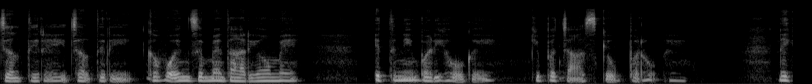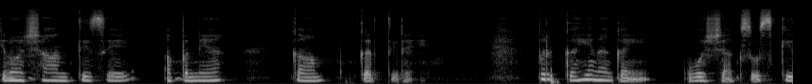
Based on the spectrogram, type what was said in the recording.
चलती रही चलती रही, कब वो इन जिम्मेदारियों में इतनी बड़ी हो गई कि पचास के ऊपर हो गई। लेकिन वो शांति से अपने काम करती रही। पर कहीं ना कहीं वो शख्स उसके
